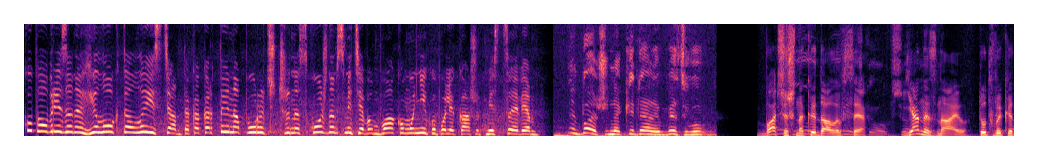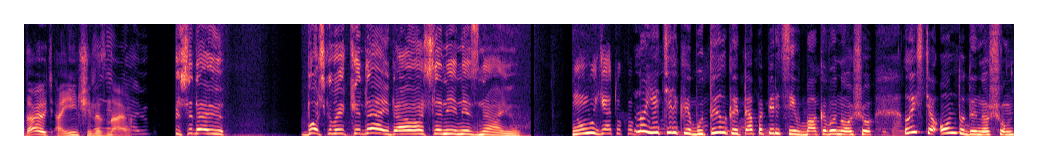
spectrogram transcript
Купа обрізаних гілок та листя. Така картина поруч чи не з кожним сміттєвим баком у Нікополі, кажуть місцеві. Не бачу, накидали без Бачиш, накидали все. Я не знаю. Тут викидають, а інші не знаю. Сідаю, бочку викидають, а останні не знаю. Ну, я тільки... Ну, я тільки бутилки та папірці в баки виношу. Листя он туди ношу.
